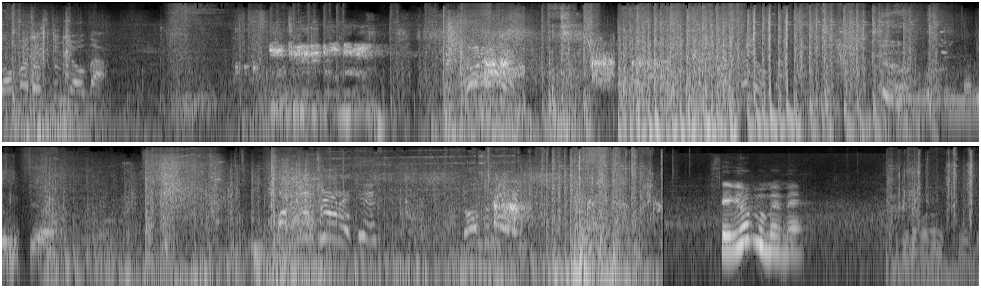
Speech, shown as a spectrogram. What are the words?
Bomba dostum yolda. Çanta yolda. Lan buna benim mermim bitti ya. Dolduruyorum. Seviyor mu meme? Yine bana nasip oldu.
